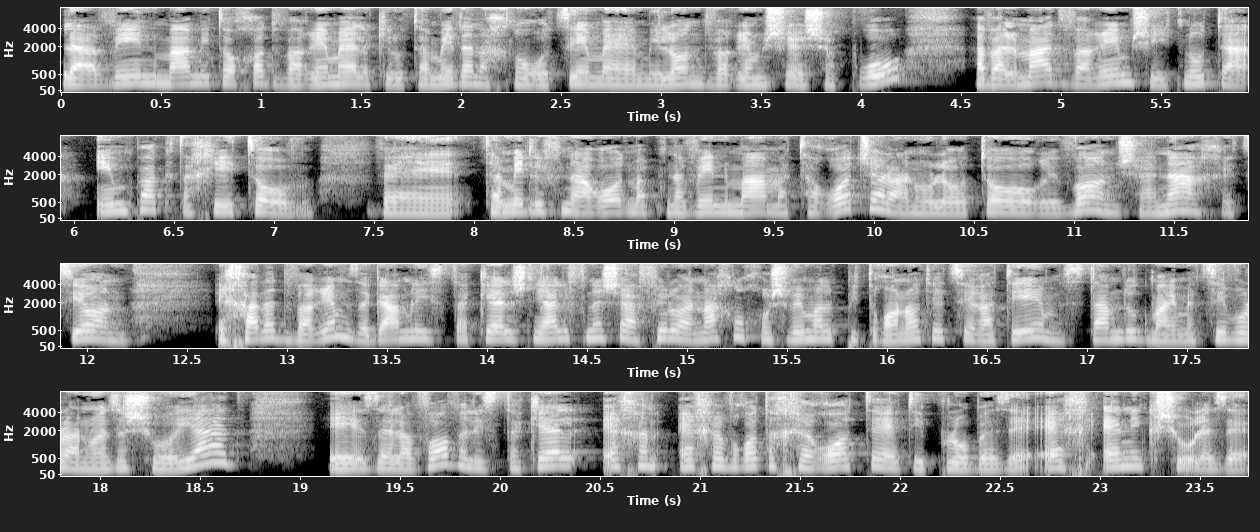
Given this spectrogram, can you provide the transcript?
להבין מה מתוך הדברים האלה, כאילו תמיד אנחנו רוצים אה, מילון דברים שישפרו, אבל מה הדברים שייתנו את האימפקט הכי טוב, ותמיד לפני הרודמפ נבין מה המטרות שלנו לאותו רבעון, שנה, חציון, אחד הדברים זה גם להסתכל שנייה לפני שאפילו אנחנו חושבים על פתרונות יצירתיים, סתם דוגמה אם הציבו לנו איזשהו יעד, זה לבוא ולהסתכל איך, איך חברות אחרות אה, טיפלו בזה, איך הן ניגשו לזה,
